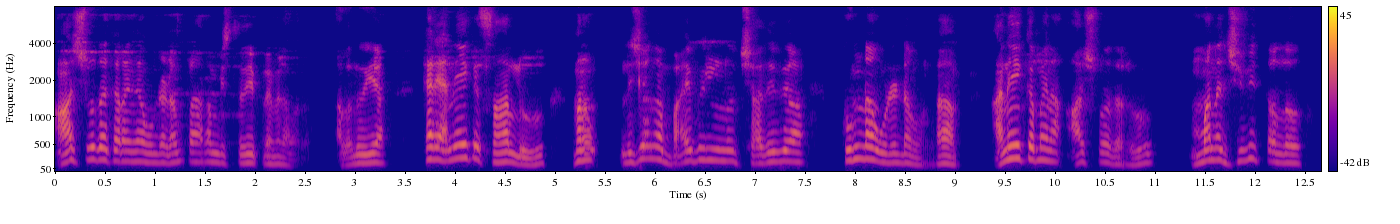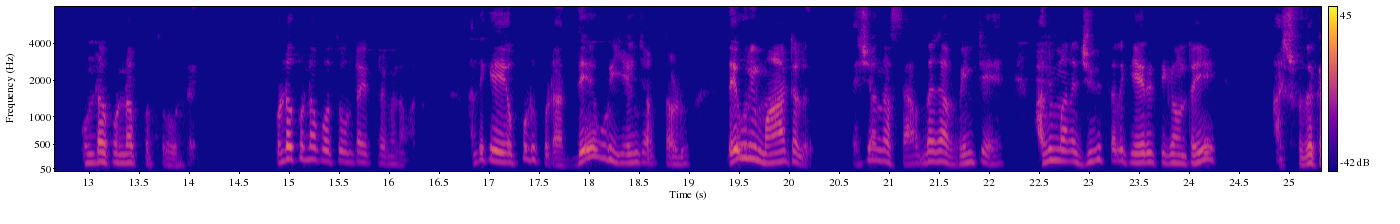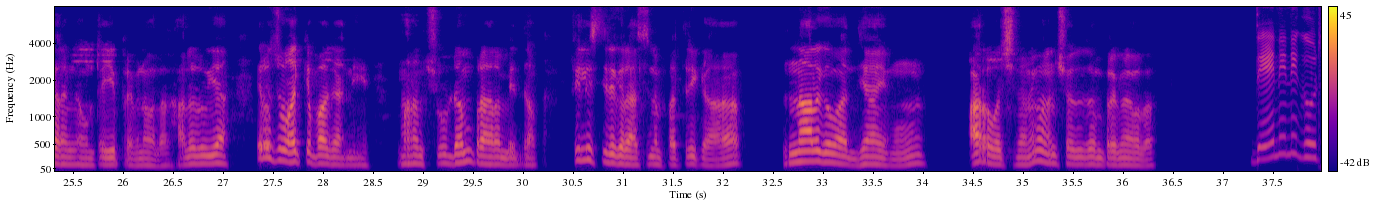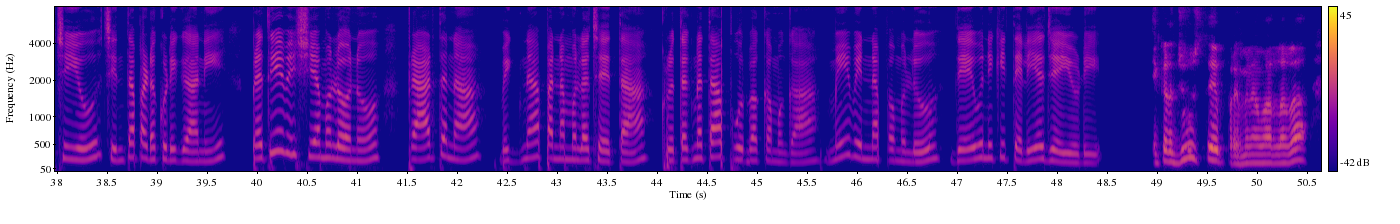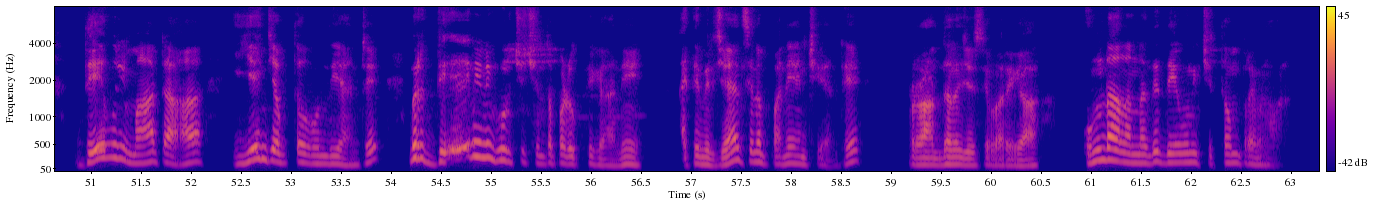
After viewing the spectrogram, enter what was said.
ఆశ్వాదకరంగా ఉండడం ప్రారంభిస్తుంది ప్రేమల వారు అలలుయ కానీ అనేక సార్లు మనం నిజంగా బైబిల్ను చదివకుండా ఉండడం వల్ల అనేకమైన ఆశ్వాదాలు మన జీవితాల్లో ఉండకుండా పోతూ ఉంటాయి. ఉండకుండా పోతూ ఉంటాయి ప్రేమల వల్ల. అందుకే ఎప్పుడు కూడా దేవుడు ఏం చెప్తాడు? దేవుని మాటలు నిజంగా శ్రద్ధగా వింటే అవి మన జీవితాలకు ఏ రీతిగా ఉంటాయి? ఆశ్వదకరంగా ఉంటాయి ప్రేమల వల్ల. హలలుయ ఈరోజు వాక్య భాగాన్ని మనం చూడడం ప్రారంభిద్దాం. ఫిలిస్తీన్లకు రాసిన పత్రిక నాలుగవ అధ్యాయము ఆరో వచనాన్ని మనం చదువుదాం ప్రేమైన వల్ల. దేనిని గూర్చియు చింతపడకుడి గాని ప్రతి విషయములోనూ ప్రార్థన విజ్ఞాపనముల చేత కృతజ్ఞతాపూర్వకముగా మీ విన్నపములు దేవునికి తెలియజేయుడి. ఇక్కడ చూస్తే ప్రమిన వల్ల దేవుని మాట ఏం చెప్తూ ఉంది అంటే మీరు దేనిని గురించి చింతపడుకుని కానీ అయితే మీరు చేయాల్సిన పని ఏంటి అంటే ప్రార్థన చేసేవారిగా ఉండాలన్నది దేవుని చిత్తం ప్రేమ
